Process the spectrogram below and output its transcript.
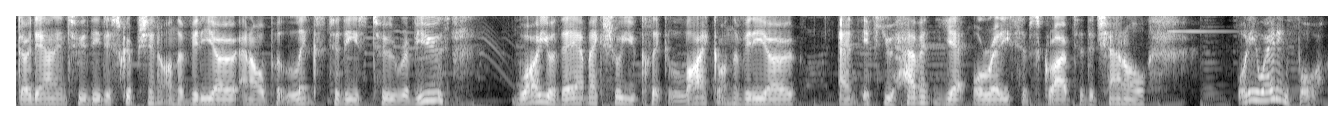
go down into the description on the video and I will put links to these two reviews. While you're there, make sure you click like on the video. And if you haven't yet already subscribed to the channel, what are you waiting for?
